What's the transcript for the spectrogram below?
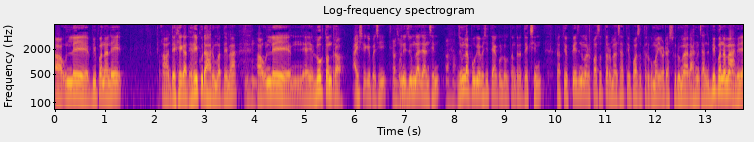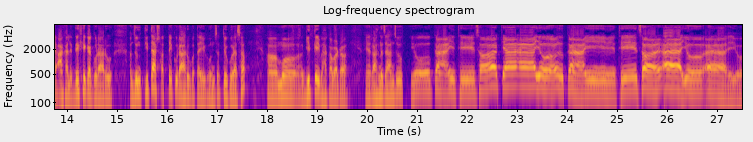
उनले विपनाले देखेका धेरै कुराहरूमध्येमा उनले लोकतन्त्र आइसकेपछि उनी जुम्ला जान्छन्। जुम्ला पुगेपछि त्यहाँको लोकतन्त्र देख्छिन् र त्यो पेज नम्बर पचहत्तरमा छ त्यो पचहत्तरको म एउटा सुरुमा राख्न चाहन्छु। विपन्नमा हामीले आँखाले देखेका कुराहरू जुन तिता सत्य कुराहरू बताइएको हुन्छ त्यो कुरा छ। म गीतकै भाकाबाट यहाँ राख्न चाहन्छु। यो काहीँ थिएछ क्या आयो काहीँ थिएछ आयो आयो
